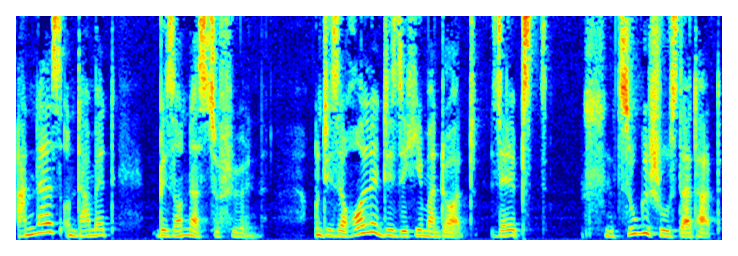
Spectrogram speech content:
anders und damit besonders zu fühlen. Und diese Rolle, die sich jemand dort selbst zugeschustert hat,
